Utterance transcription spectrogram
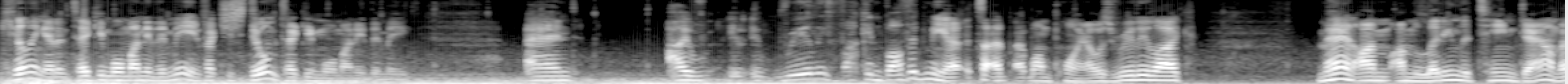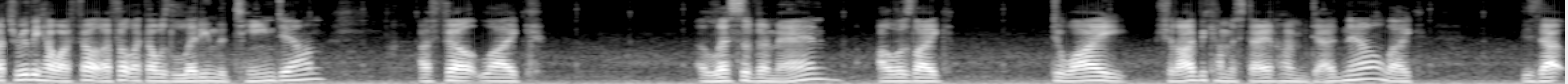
killing it and taking more money than me. In fact, she's still taking more money than me. And I it, it really fucking bothered me at, at one point. I was really like, man, I'm I'm letting the team down. That's really how I felt. I felt like I was letting the team down. I felt like a less of a man. I was like, do I should I become a stay-at-home dad now? Like, is that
